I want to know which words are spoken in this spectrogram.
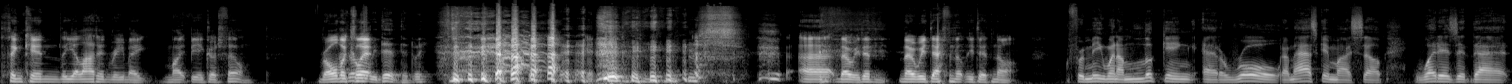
thinking the Aladdin remake might be a good film. Roll the clip. we did, did we? uh, no, we didn't. No, we definitely did not. For me, when I'm looking at a role, I'm asking myself, what is it that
